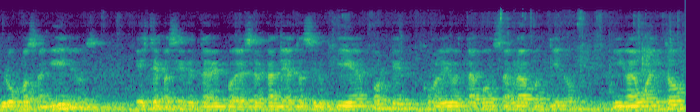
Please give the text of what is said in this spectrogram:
grupos sanguíneos, este paciente también puede ser candidato a cirugía porque, como le digo, está con sangrado continuo y en algún momento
